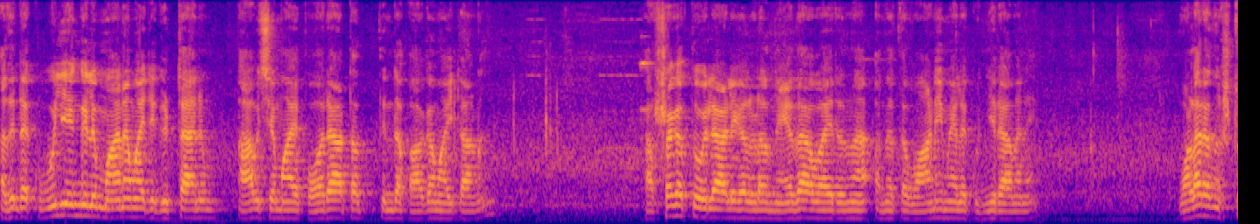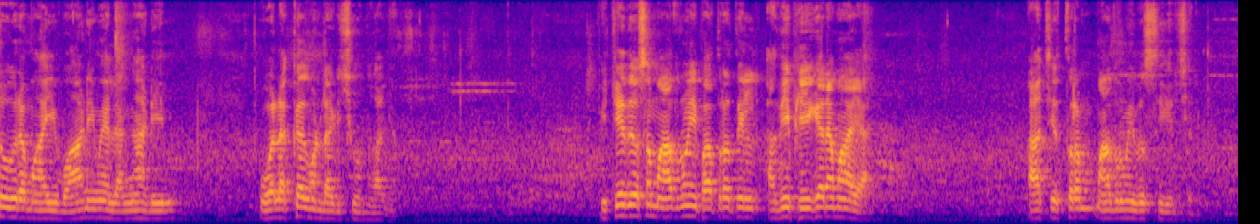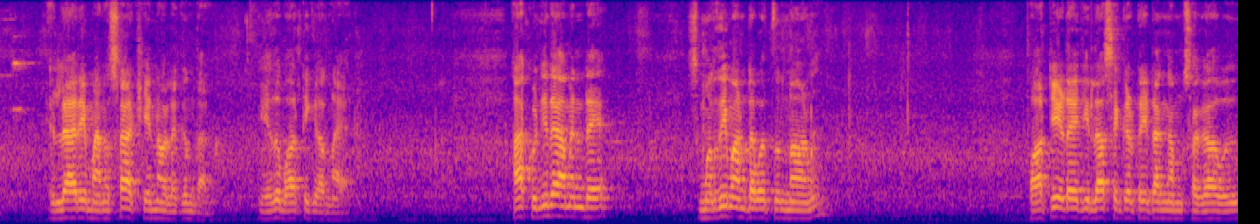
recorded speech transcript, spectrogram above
അതിന്റെ കൂലിയെങ്കിലും മാനമായിട്ട് കിട്ടാനും ആവശ്യമായ പോരാട്ടത്തിന്റെ ഭാഗമായിട്ടാണ് കർഷക തൊഴിലാളികളുടെ നേതാവായിരുന്ന അന്നത്തെ വാണിമേല കുഞ്ഞിരാമനെ വളരെ നിഷ്ഠൂരമായി വാണിമേൽ അങ്ങാടിയിൽ ഒലക്ക കൊണ്ടടിച്ചു എന്ന് കളഞ്ഞു പിറ്റേ ദിവസം മാതൃഭൂമി പത്രത്തിൽ അതിഭീകരമായ ആ ചിത്രം മാതൃഭൂമി പ്രസിദ്ധീകരിച്ചിരുന്നു എല്ലാവരെയും മനസാക്ഷി എന്നെ ഒലക്കുന്നതാണ് ഏത് പാർട്ടിക്കാരനായാലും. ആ കുഞ്ഞിരാമന്റെ സ്മൃതി മണ്ഡപത്തിൽ നിന്നാണ് പാർട്ടിയുടെ ജില്ലാ സെക്രട്ടേറിയറ്റ് അംഗം സഖാവ്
